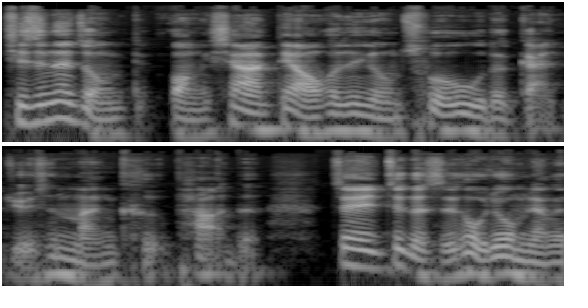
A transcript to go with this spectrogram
其实那种往下掉或者一种错误的感觉是蛮可怕的。在这个时候，我觉得我们两个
